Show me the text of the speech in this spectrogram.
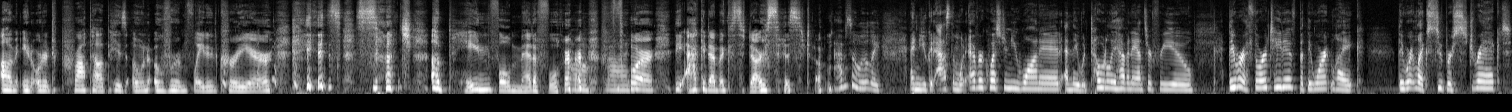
um, in order to prop up his own overinflated career is such a painful metaphor Oh, for the academic star system. Absolutely. And you could ask them whatever question you wanted, and they would totally have an answer for you. They were authoritative, but they weren't like they weren't like super strict.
